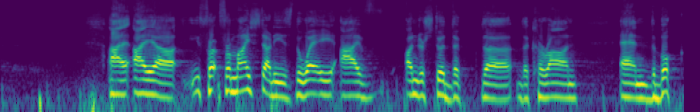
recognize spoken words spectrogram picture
uh, Antichrist. I, I uh, fr- from my studies, the way I've understood the the, the Quran and the book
